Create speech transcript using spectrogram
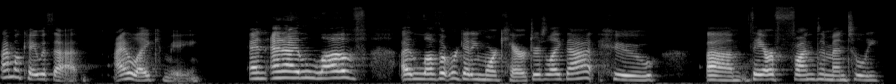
i'm okay with that. I like me. And and i love i love that we're getting more characters like that who um they are fundamentally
